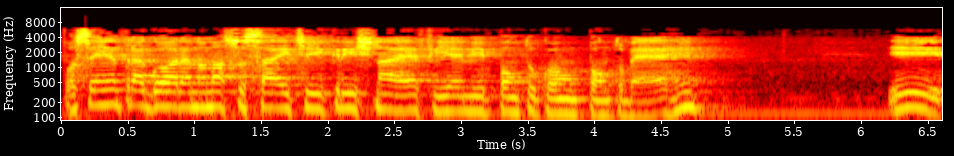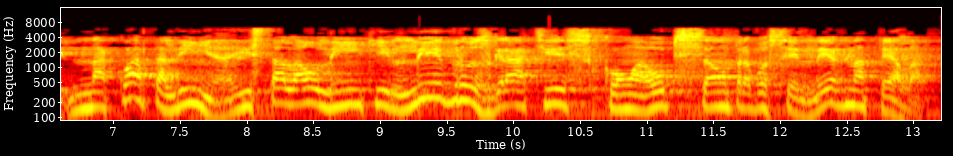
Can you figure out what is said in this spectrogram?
Você entra agora no nosso site krishnafm.com.br e na quarta linha está lá o link Livros Grátis com a opção para você ler na tela.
